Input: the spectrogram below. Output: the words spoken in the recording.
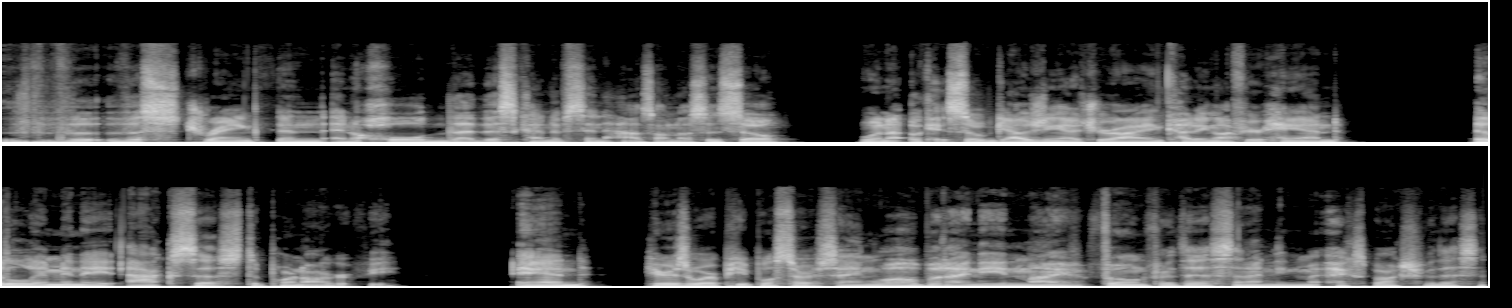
the the strength and and hold that this kind of sin has on us. And so when I, okay, so gouging out your eye and cutting off your hand eliminate access to pornography. And here's where people start saying, "Well, but I need my phone for this, and I need my Xbox for this."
